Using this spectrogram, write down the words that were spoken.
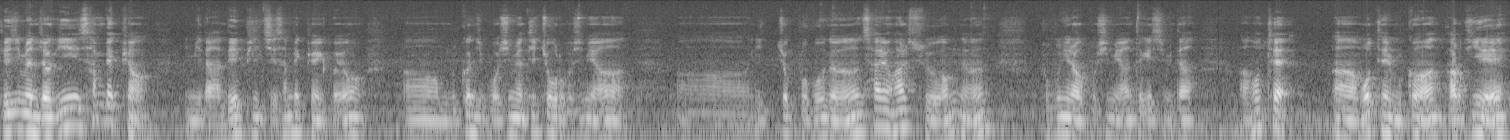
대지 면적이 300평입니다. 네필지 300평이고요. 어, 물건지 보시면 뒤쪽으로 보시면 어, 이쪽 부분은 사용할 수 없는 부분이라고 보시면 되겠습니다. 어, 호텔, 어, 모텔 물건 바로 뒤에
